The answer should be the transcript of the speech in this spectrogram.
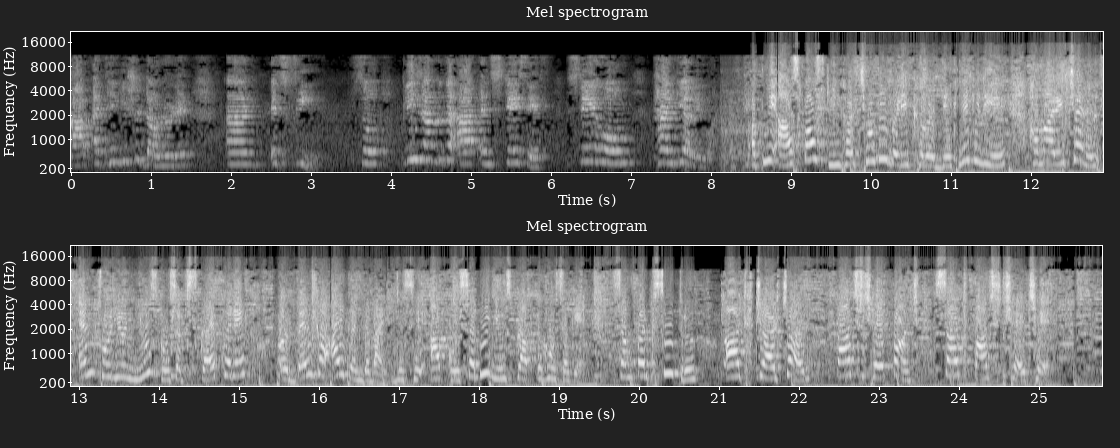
app. I think you should download it, and it's free. So please download the app and stay safe. Stay home. Thank you everyone अपने आसपास की हर छोटी बड़ी खबर देखने के लिए हमारे channel M four U news को सब्सक्राइब करें और बेल का आइकन दबाएँ, जिससे आपको सभी न्यूज़ प्राप्त हो सके। संपर्क सूत्र आठ चार चार पाँच छः पाँच सात पाँच छः छः।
